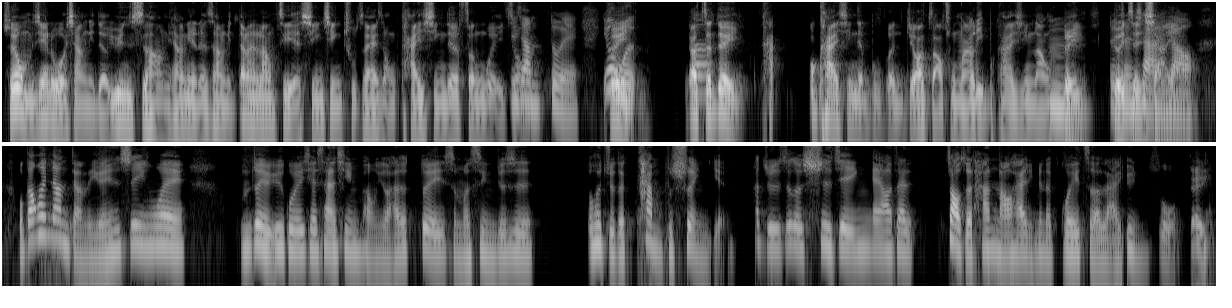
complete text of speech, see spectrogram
所以，我们今天如果想你的运势好，你想你的人上，你当然让自己的心情处在一种开心的氛围中。对，因为我要针对开不开心的部分，就要找出哪里不开心，然后对、嗯对症症下药药。。我刚会那样讲的原因，是因为我们这也遇过一些善心朋友，他就对什么事情就是都会觉得看不顺眼，他觉得这个世界应该要在照着他脑海里面的规则来运作。对，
